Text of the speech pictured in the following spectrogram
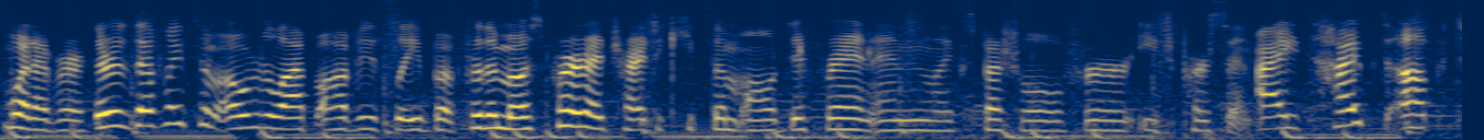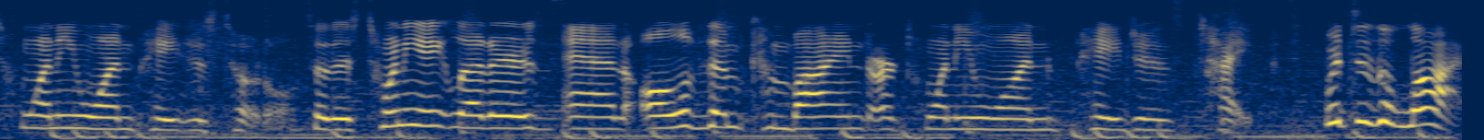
whatever. There was definitely some overlap obviously, but for the most part I tried to keep them all different and like special for each person. I typed up 21 pages total. So there's 28 letters and all of them combined are 21 pages typed which is a lot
